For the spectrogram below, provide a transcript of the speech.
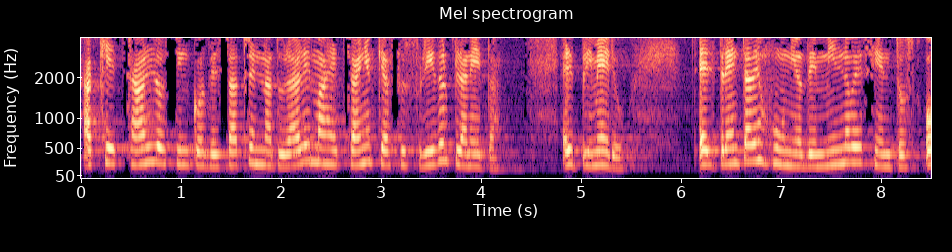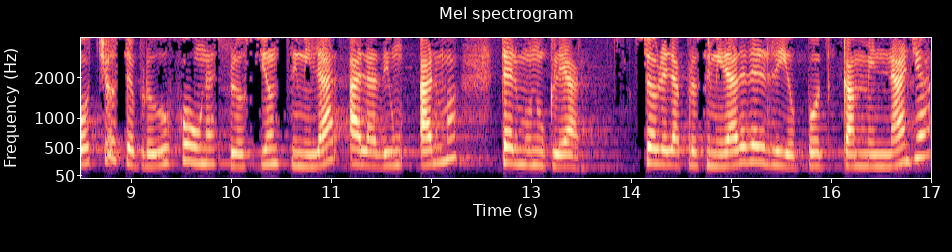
Aquí están los cinco desastres naturales más extraños que ha sufrido el planeta. El primero, el 30 de junio de 1908 se produjo una explosión similar a la de un arma termonuclear sobre las proximidades del río Podkamenaya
